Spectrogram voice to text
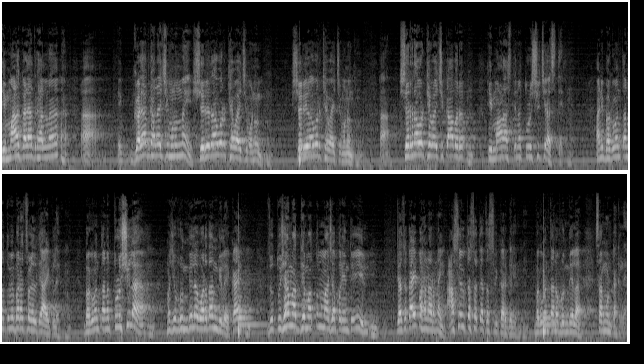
ही माळ गळ्यात घालणं गळ्यात घालायची म्हणून नाही शरीरावर ठेवायची म्हणून. शरीरावर ठेवायची म्हणून. हा, शरीरावर ठेवायची का बरं? ही माळ असते ना तुळशीची असते. आणि भगवंतानं तुम्ही बऱ्याच वेळेला ते ऐकलंय. भगवंतानं तुळशीला म्हणजे वृंदीला वरदान दिलंय. काय? जो तुझ्या माध्यमातून माझ्यापर्यंत येईल त्याचं काही पाहणार नाही. असेल तसं त्याचा स्वीकार करीन भगवंतानं वृंदेला सांगून टाकलंय.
